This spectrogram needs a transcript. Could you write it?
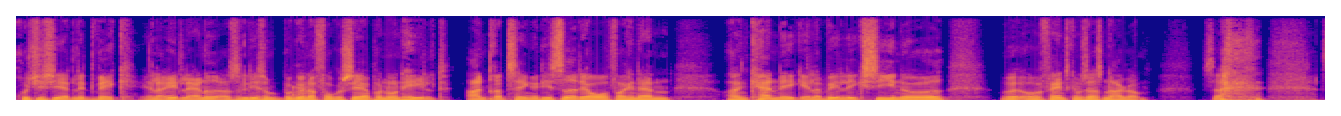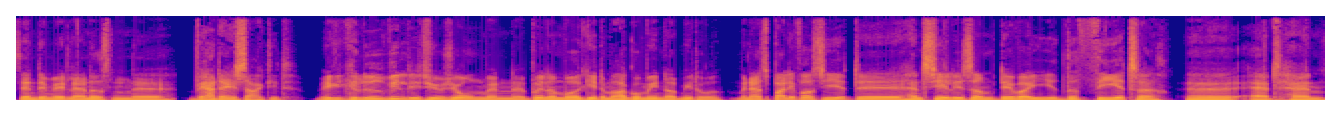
projicerer det lidt væk, eller et eller andet, og så ligesom begynder at fokusere på nogle helt andre ting, og de sidder derovre for hinanden, og han kan ikke, eller vil ikke sige noget, og hvad fanden skal man så snakke om? så sendte det med et eller andet sådan øh, hverdagsagtigt. Hvilket kan lyde vildt i situationen, men øh, på en eller anden måde giver det meget god mening op i mit hoved. Men altså bare lige for at sige, at øh, han siger ligesom, det var i The Theater, øh, at han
